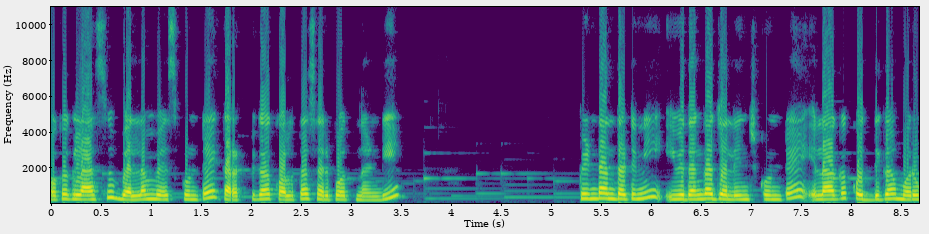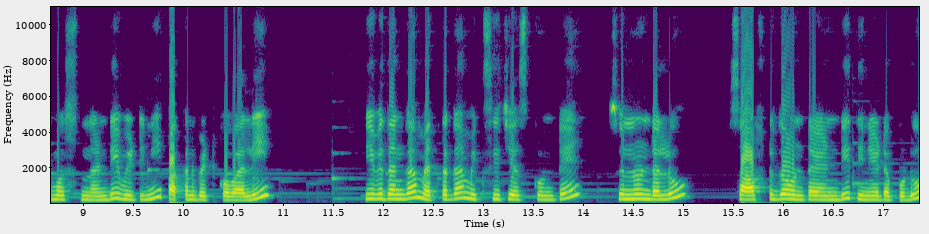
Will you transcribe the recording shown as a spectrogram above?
ఒక గ్లాసు బెల్లం వేసుకుంటే కరెక్ట్గా కొలత సరిపోతుందండి. పిండంతటిని ఈ విధంగా జల్లించుకుంటే ఇలాగ కొద్దిగా మొరుము వస్తుందండి వీటిని పక్కన పెట్టుకోవాలి. ఈ విధంగా మెత్తగా మిక్సీ చేసుకుంటే సున్నుండలు సాఫ్ట్గా ఉంటాయండి తినేటప్పుడు.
